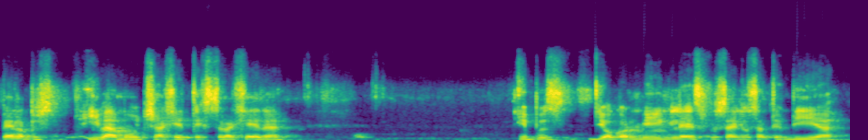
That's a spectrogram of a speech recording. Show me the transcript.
pero pues iba mucha gente extranjera y pues yo con mi inglés, pues ahí los atendía,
